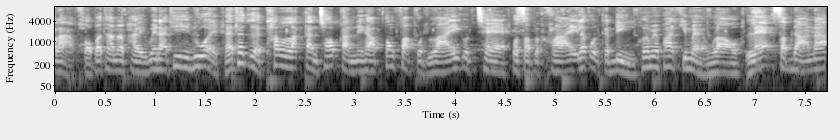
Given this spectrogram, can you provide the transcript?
กราบขอประทานอภัยไว้ณที่นี้ด้วย และถ้าเกิดท่านรักกันชอบกันนะครับต้องฝากกดไลค์กดแชร์กด subscribe และกดกระดิ่งเพื่อไม่พลาดคลิปใหม่ของเรา และสัปดาห์หน้า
